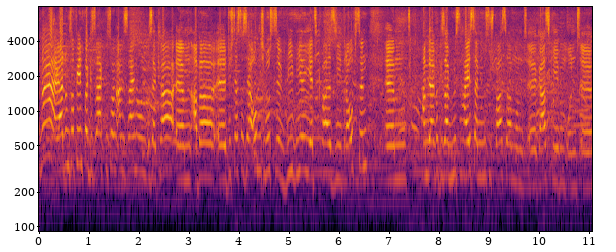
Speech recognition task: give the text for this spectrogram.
Naja, er hat uns auf jeden Fall gesagt, wir sollen alles reinhauen, ist ja klar. Ähm, aber äh, durch das, dass er auch nicht wusste, wie wir jetzt quasi drauf sind, ähm, haben wir einfach gesagt, wir müssen heiß sein, wir müssen Spaß haben und äh, Gas geben und äh,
